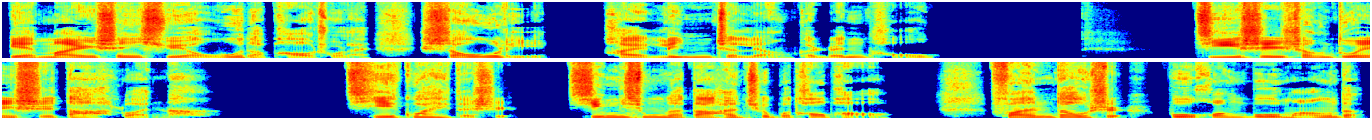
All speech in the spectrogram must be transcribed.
便满身血污的跑出来，手里还拎着两个人头。集市上顿时大乱呐！奇怪的是，行凶的大汉却不逃跑，反倒是不慌不忙的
